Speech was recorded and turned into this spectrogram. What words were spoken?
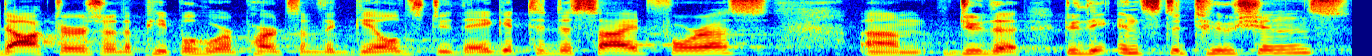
doctors or the people who are parts of the guilds, do they get to decide for us? Um, do, the, do the institutions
